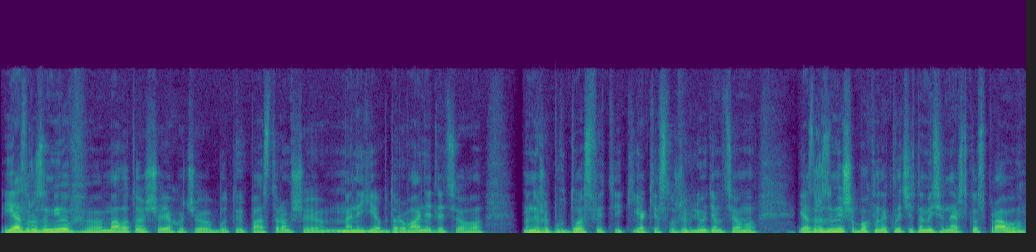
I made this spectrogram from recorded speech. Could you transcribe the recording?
Я зрозумів, е, мало того, що я хочу бути пастором, що в мене є обдарування для цього, в мене вже був досвід, як- я служив людям в цьому. Я зрозумів, що Бог мене кличе на місіонерську справу.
